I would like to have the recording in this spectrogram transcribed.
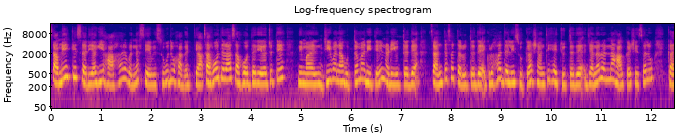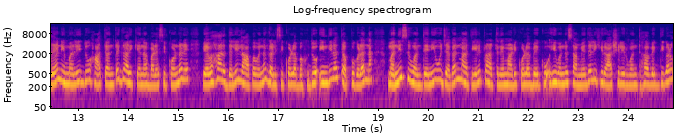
ಸಮಯಕ್ಕೆ ಸರಿಯಾಗಿ ಆಹಾರವನ್ನು ಸೇವಿಸುವುದು ಅಗತ್ಯ. ಸಹೋದರ, ಸಹೋದರಿಯರ ಜೊತೆ ನಿಮ್ಮ ಜೀವನ ಉತ್ತಮ ರೀತಿಯಲ್ಲಿ ನಡೆಯುತ್ತದೆ. ಸಂತಸ ತರುತ್ತದೆ. ಗೃಹದಲ್ಲಿ ಸುಖ, ಶಾಂತಿ ಹೆಚ್ಚುತ್ತದೆ. ಜನರನ್ನು ಆಕರ್ಷಿಸಲು ಕಲೆ ನಿಮ್ಮಲ್ಲಿದ್ದು, ಆ ತಂತ್ರಗಾರಿಕೆಯನ್ನು ಬಳಸಿಕೊಂಡರೆ ವ್ಯವಹಾರದಲ್ಲಿ ಲಾಭವನ್ನು ಗಳಿಸಿಕೊಳ್ಳಬಹುದು. ಇಂದಿನ ತಪ್ಪುಗಳನ್ನು ಮನ್ನಿಸುವಂತೆ ನೀವು ಜಗನ್ಮಾತೆಯಲ್ಲಿ ಪ್ರಾರ್ಥನೆ ಮಾಡಿಕೊಳ್ಳಬೇಕು. ಈ ಒಂದು ಸಮಯದಲ್ಲಿ ಈ ರಾಶಿಯಲ್ಲಿರುವಂತಹ ವ್ಯಕ್ತಿಗಳು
